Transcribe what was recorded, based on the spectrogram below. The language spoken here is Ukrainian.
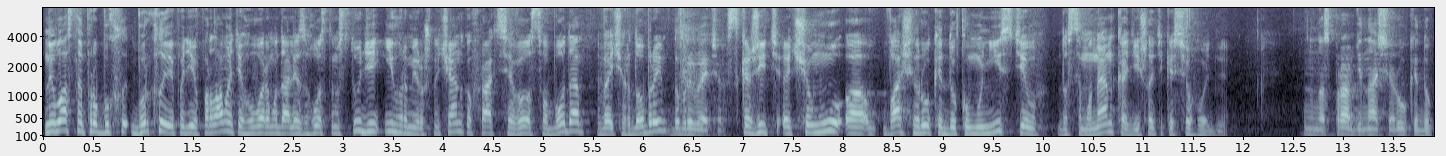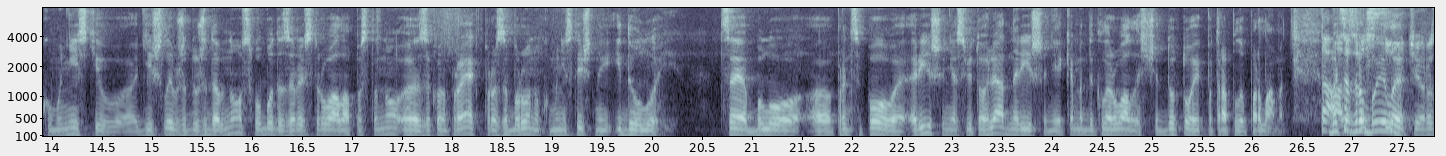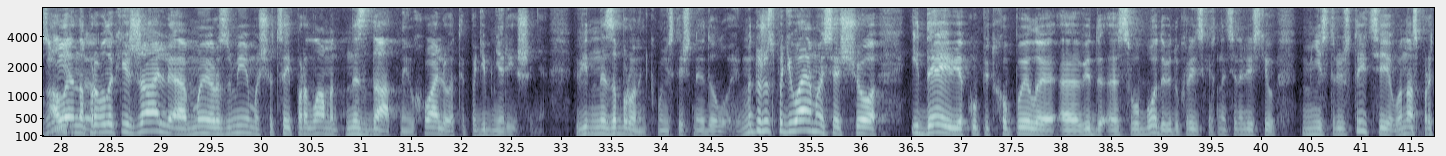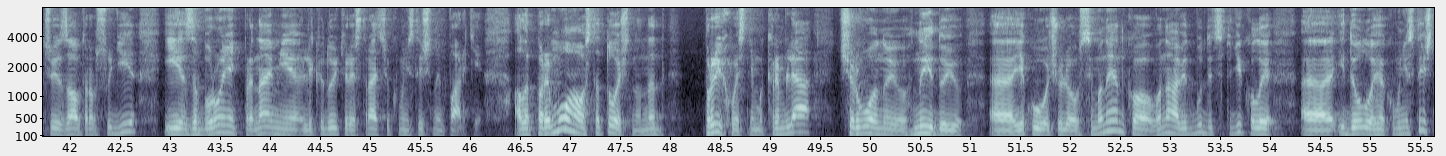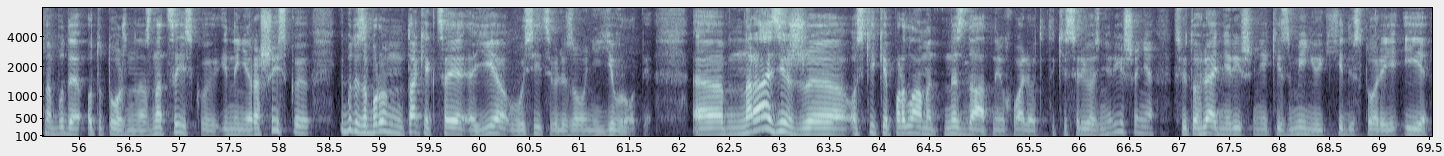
Ну і власне про бурхли- бурхливі події в парламенті говоримо далі з гостем студії Ігор Мірошниченко, фракція ВО Свобода. Вечір добрий. Добрий вечір. Скажіть, е, чому е, ваші руки до комуністів, до Симоненка дійшли тільки сьогодні? Ну насправді наші руки до комуністів е, дійшли вже дуже давно. Свобода зареєструвала постанов... законопроект про заборону комуністичної ідеології. Це було е, принципове рішення, світоглядне рішення, яке ми декларували ще до того, як потрапили в парламент. Та, ми це зробили, суті, але на превеликий жаль, е, ми розуміємо, що цей парламент не здатний ухвалювати подібні рішення. Він не заборонить комуністичну ідеологію. Ми дуже сподіваємося, що ідею, яку підхопили е, від свободи, від українських націоналістів міністр юстиції, вона спрацює завтра в суді і заборонять, принаймні ліквідують реєстрацію комуністичної партії. Але перемога остаточно над прихвостнями Кремля, червоною гнидою, е, яку очолював Симоненко, вона відбудеться тоді, коли е, ідеологія комуністична буде ототожнена з нацистською і нині рашистською, і буде заборонена так, як це є в усій цивілізованій Європі. Е, наразі ж, оскільки парламент не здатний ухвалювати такі серйозні рішення, світоглядні рішення, які змінюють хід історії і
